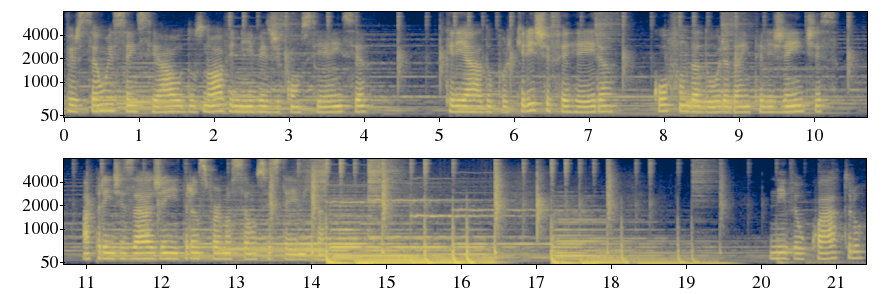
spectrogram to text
versão essencial dos nove níveis de consciência, criado por Cristi Ferreira, cofundadora da Inteligentes Aprendizagem e Transformação Sistêmica. Nível 4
